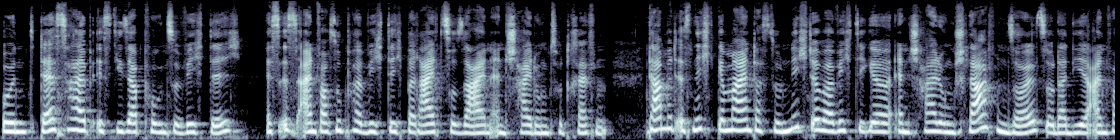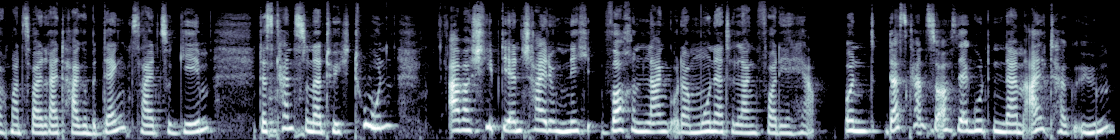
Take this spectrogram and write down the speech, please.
Und deshalb ist dieser Punkt so wichtig. Es ist einfach super wichtig, bereit zu sein, Entscheidungen zu treffen. Damit ist nicht gemeint, dass du nicht über wichtige Entscheidungen schlafen sollst oder dir einfach mal zwei, drei Tage Bedenkzeit zu geben. Das kannst du natürlich tun, aber schieb die Entscheidung nicht wochenlang oder monatelang vor dir her. Und das kannst du auch sehr gut in deinem Alltag üben.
